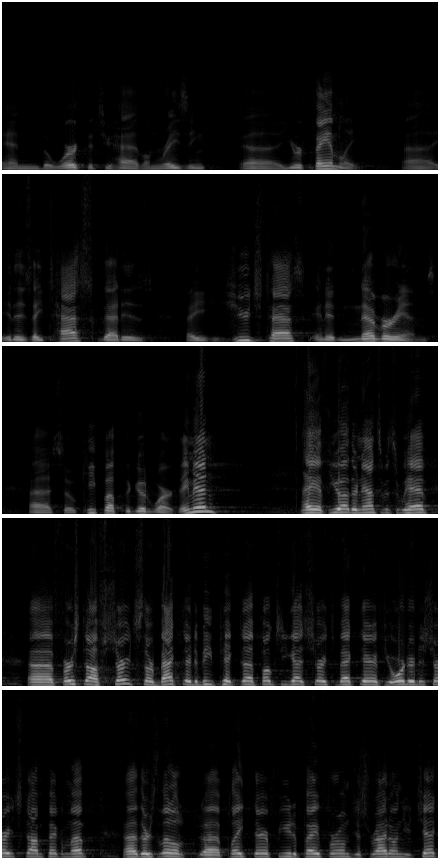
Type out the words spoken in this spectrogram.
and the work that you have on raising your family. it is a task that is a huge task and it never ends. Uh, so keep up the good work. Amen? Hey, a few other announcements we have. Uh, first off, shirts, they're back there to be picked up. Folks, you got shirts back there. If you ordered a shirt, stop and pick them up. Uh, there's a little uh, plate there for you to pay for them. Just write on your check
